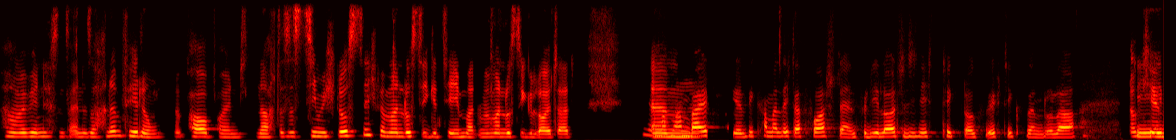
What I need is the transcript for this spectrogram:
Haben wir wenigstens eine Sache, eine Empfehlung, eine PowerPoint-Nacht. Das ist ziemlich lustig, wenn man lustige Themen hat und wenn man lustige Leute hat. Ja, mach mal ein Ähm, Beispiel. Wie kann man sich das vorstellen? Für die Leute, die nicht TikTok-süchtig sind oder okay.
